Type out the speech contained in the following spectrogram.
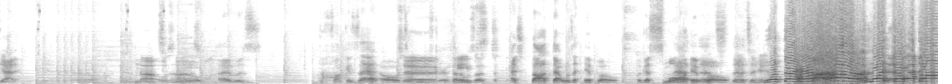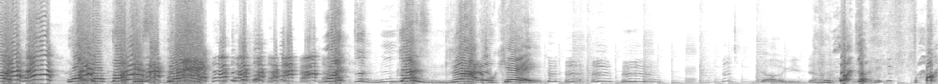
Got it. Oh, No, it was not no, this one. I was. What the fuck is that? Oh, it's a It's a hamster. I thought it was a. I thought that was a hippo, like a small That- hippo. That's, that's a hint. What the hell? what the fuck? What the fuck is that? What the? That's not okay. Doggy dog. What the fuck?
